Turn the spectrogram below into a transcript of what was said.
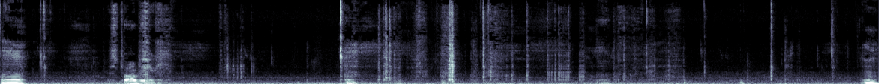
Mm. Strawberry. Mm.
